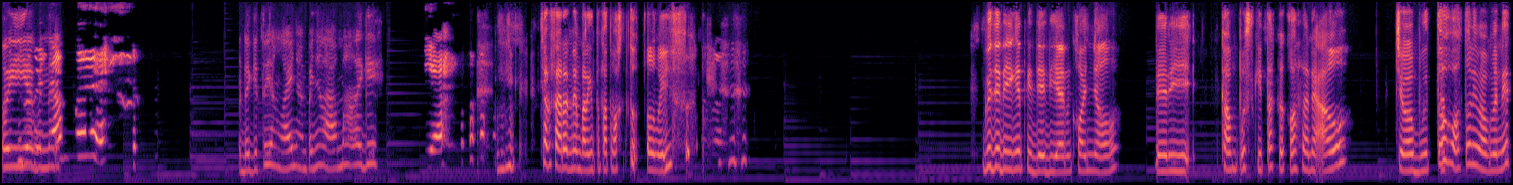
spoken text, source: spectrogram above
Oh iya nyampe Udah gitu yang lain nyampenya lama lagi. ya Kan Farhan yang paling tepat waktu always. Gue jadi inget kejadian konyol dari kampus kita ke kosannya Au. Cuma butuh waktu 5 menit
